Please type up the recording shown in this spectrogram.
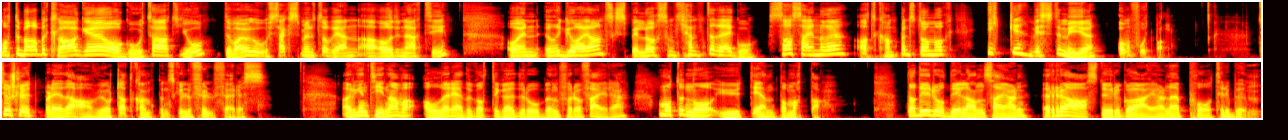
måtte bare beklage og godta at jo, det var jo seks minutter igjen av ordinær tid, og en uruguayansk spiller som kjente Rego, sa senere at kampens dommer ikke visste mye om fotball. Til slutt ble det avgjort at kampen skulle fullføres. Argentina var allerede gått i garderoben for å feire, og måtte nå ut igjen på matta. Da de rodde i land seieren, raste uruguayerne på tribunen.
